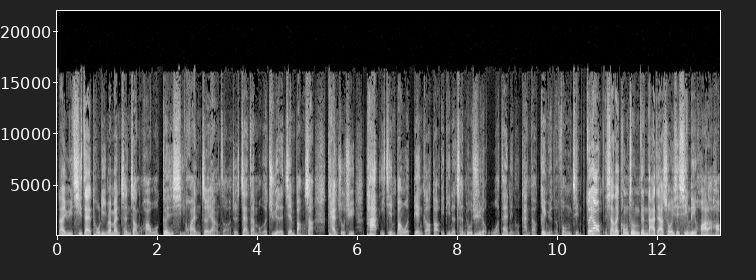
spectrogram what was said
那与其在土里慢慢成长的话，我更喜欢这样子哦，就是站在某个巨人的肩膀上看出去，他已经帮我垫高到一定的程度去了，我才能够看到更远的风景。最后，想在空中跟大家说一些心里话了哈。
